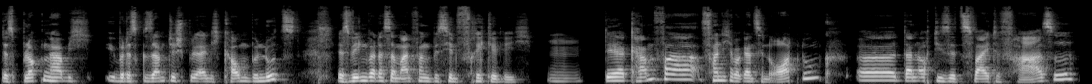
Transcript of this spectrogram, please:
das Blocken habe ich über das gesamte Spiel eigentlich kaum benutzt, deswegen war das am Anfang ein bisschen frickelig. Mhm. Der Kampf war, fand ich aber ganz in Ordnung. Äh, dann auch diese zweite Phase,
